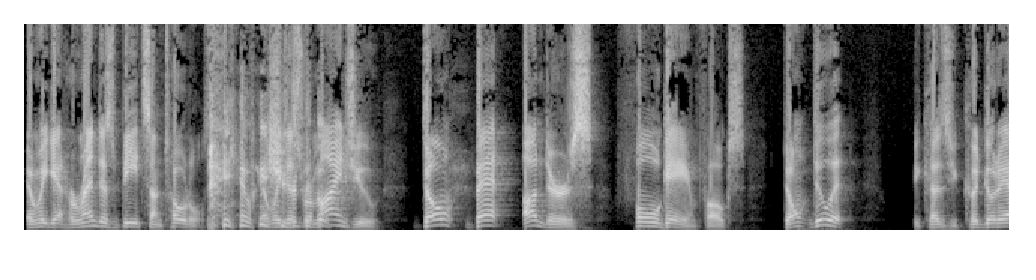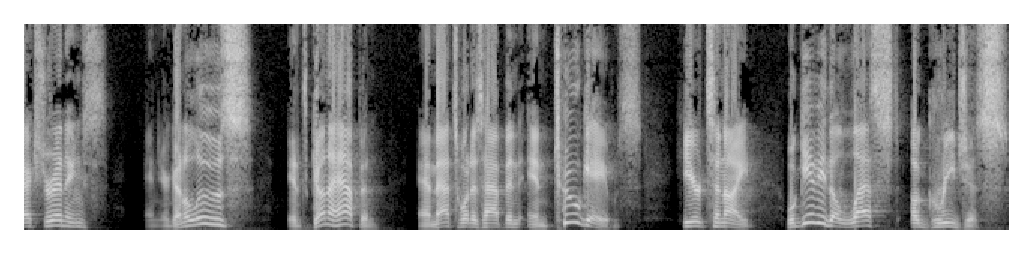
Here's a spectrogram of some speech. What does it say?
and we get horrendous beats on totals. yeah, we and we sure just do. remind you, don't bet unders full game, folks. Don't do it because you could go to extra innings and you're going to lose. It's going to happen. And that's what has happened in two games here tonight. We'll give you the less egregious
